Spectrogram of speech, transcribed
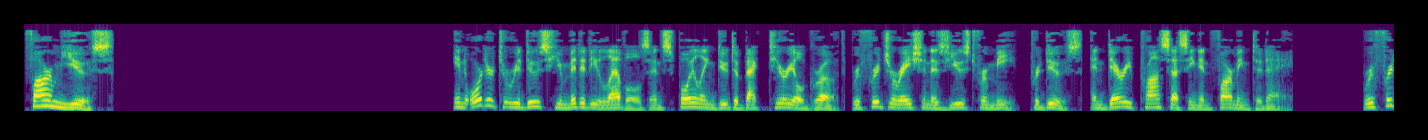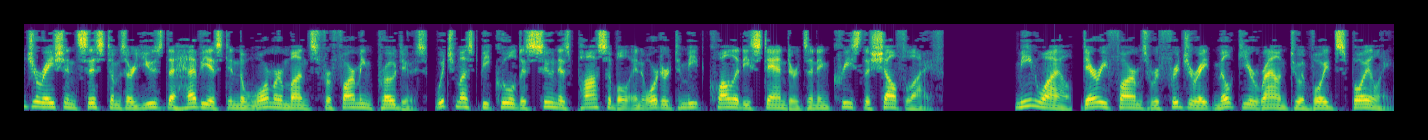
Farm use In order to reduce humidity levels and spoiling due to bacterial growth, refrigeration is used for meat, produce, and dairy processing in farming today. Refrigeration systems are used the heaviest in the warmer months for farming produce, which must be cooled as soon as possible in order to meet quality standards and increase the shelf life. Meanwhile, dairy farms refrigerate milk year-round to avoid spoiling.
